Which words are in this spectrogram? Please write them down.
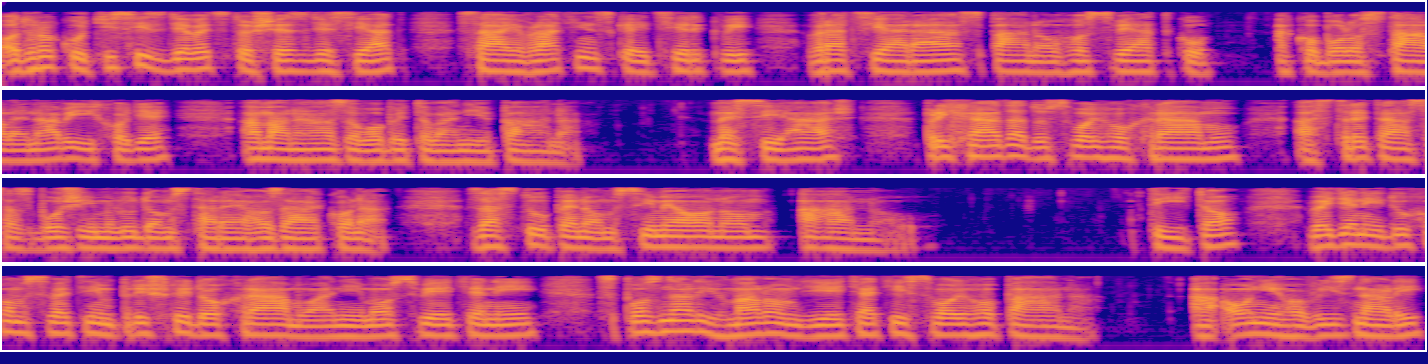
Od roku 1960 sa aj v latinskej cirkvi vracia ráz pánovho sviatku, ako bolo stále na východe a má názov obetovanie pána. Mesiáš prichádza do svojho chrámu a stretá sa s Božím ľudom starého zákona, zastúpenom Simeónom a Annou. Títo, vedení Duchom Svetým, prišli do chrámu a ním osvietení, spoznali v malom dieťati svojho pána – a oni ho vyznali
